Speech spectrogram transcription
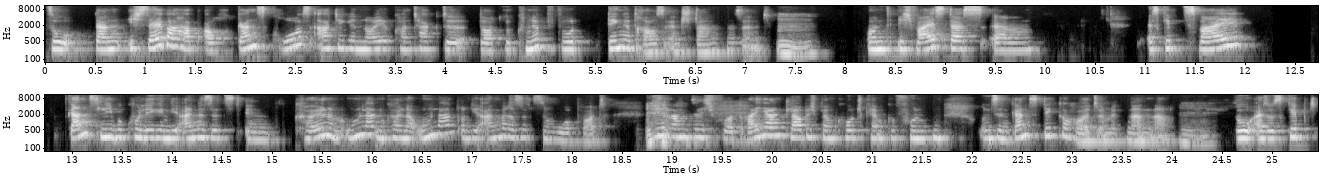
So, dann ich selber habe auch ganz großartige neue Kontakte dort geknüpft, wo Dinge draus entstanden sind. Mhm. Und ich weiß, dass ähm, es gibt zwei ganz liebe Kolleginnen. Die eine sitzt in Köln im Umland, im Kölner Umland, und die andere sitzt im Ruhrpott. Die haben sich vor drei Jahren, glaube ich, beim Coach Camp gefunden und sind ganz dicke heute miteinander. Mhm. So, also es gibt,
